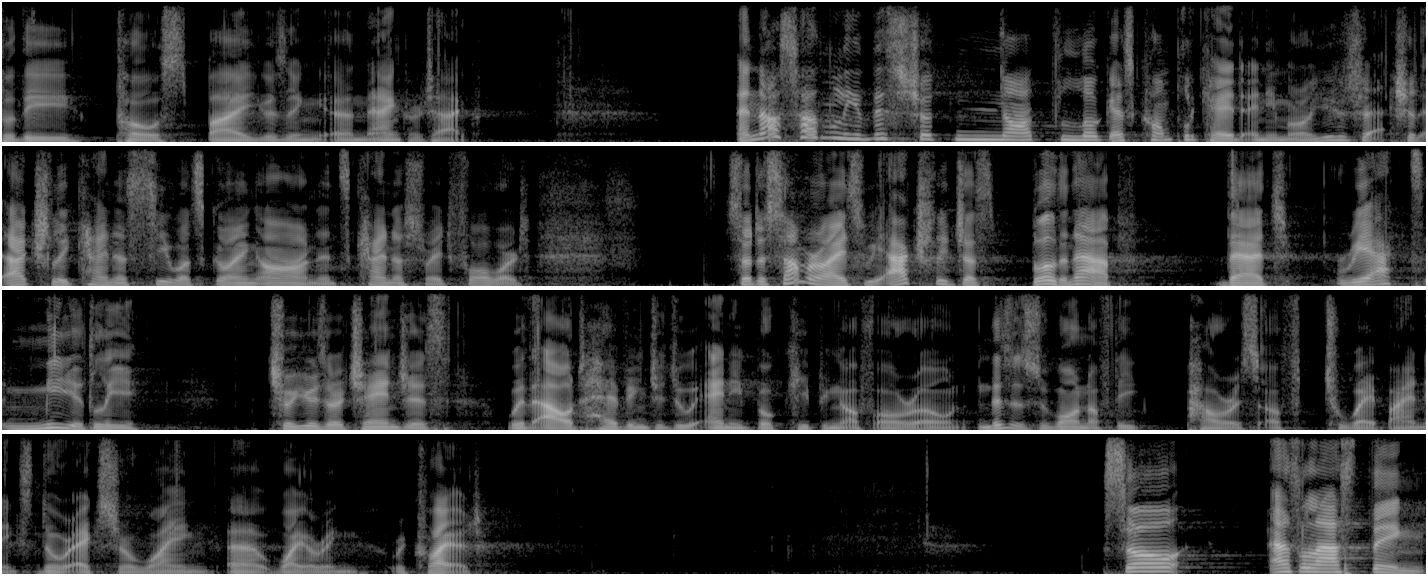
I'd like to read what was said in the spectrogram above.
to the post by using an anchor tag. And now suddenly this should not look as complicated anymore. You should actually kind of see what's going on. It's kind of straightforward. So to summarize, we actually just build an app that reacts immediately to user changes without having to do any bookkeeping of our own. And this is one of the powers of two-way bindings, no extra wiring, uh, wiring required. So as a last thing,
